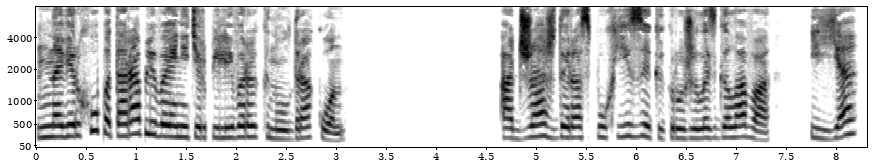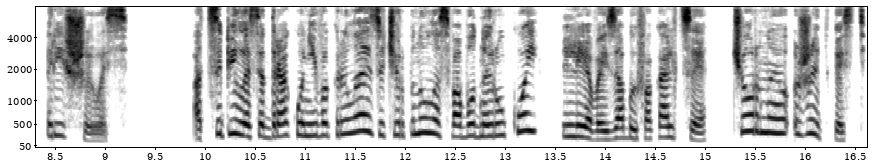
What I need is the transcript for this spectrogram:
Наверху, поторапливая, нетерпеливо рыкнул дракон. От жажды распух язык и кружилась голова, и я решилась. Отцепилась от драконьего крыла и зачерпнула свободной рукой, левой забыв о кольце, черную жидкость,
